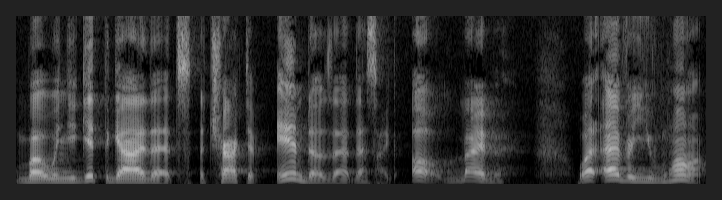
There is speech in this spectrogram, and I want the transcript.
but when you get the guy that's attractive and does that, that's like, oh, baby, whatever you want.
